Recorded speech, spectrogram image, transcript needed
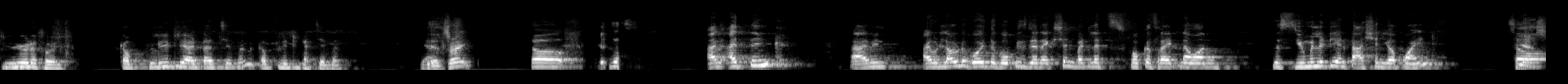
Beautiful. Completely untouchable, completely touchable. Yeah. That's right. So just I, I think I mean I would love to go in the Gopi's direction, but let's focus right now on this humility and passion, your point. So yes.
